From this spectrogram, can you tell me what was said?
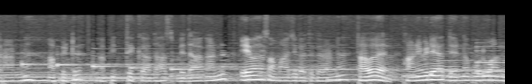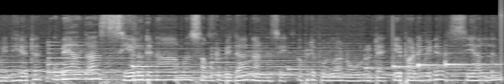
කරන්න අපිට අපිත් එක්ක අදහස් බෙදා ගන්න ඒවා සමාජගත කරන්න තව පණිවිඩයක් දෙන්න පුළුවන් විදිහට ඔබේ අදහස් සියලු දෙනාම සමග බෙදා ගන්නසේ අපිට පුළුවන් ඕනට ඒ පණිවිඩ සියල්ලම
